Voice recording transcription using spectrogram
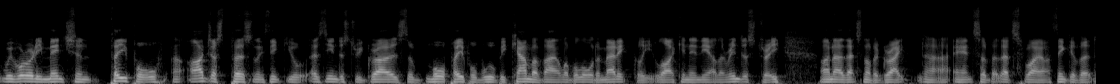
we've already mentioned people. I just personally think you as the industry grows, the more people will become available automatically, like in any other industry. I know that's not a great uh, answer, but that's the way I think of it.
